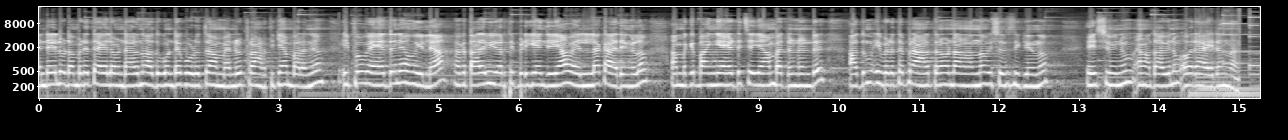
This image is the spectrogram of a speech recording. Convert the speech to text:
എന്റെ കയ്യിൽ ഉടമ്പടി തൈലം ഉണ്ടായിരുന്നു. അതുകൊണ്ട് കൊടുത്ത് അമ്മേനോട് പ്രാർത്ഥിക്കാൻ പറഞ്ഞു. ഇപ്പോൾ വേദനയും ഇല്ല. തല ഉയർത്തിപ്പിടിക്കുകയും ചെയ്യാം. എല്ലാ കാര്യങ്ങളും അമ്മയ്ക്ക് ഭംഗിയായിട്ട് ചെയ്യാൻ പറ്റുന്നുണ്ട്. അതും ഇവിടുത്തെ പ്രാർത്ഥന കൊണ്ടാണെന്ന് വിശ്വസിക്കുന്നു. യേശുവിനും മാതാവിനും ഒരായിരം നന്ദി.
